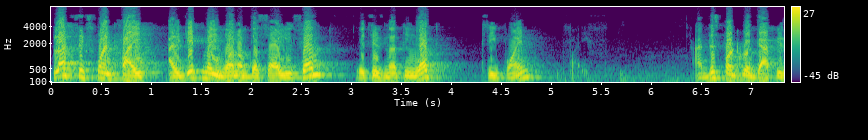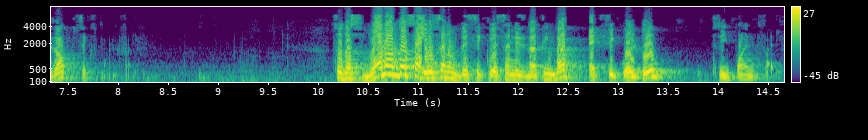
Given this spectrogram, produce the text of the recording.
plus 6.5 I'll get my one of the solution which is nothing but 3.5 and this particular gap is of 6.5. So this one of the solution of this equation is nothing but x equal to 3.5.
